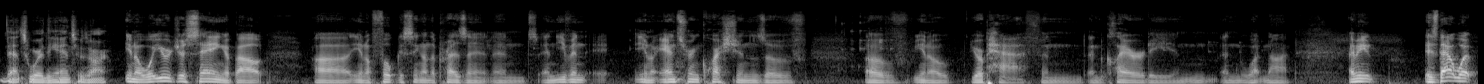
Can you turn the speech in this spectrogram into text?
that's where the answers are. You know, what you were just saying about uh, you know, focusing on the present and and even you know, answering questions of of you know your path and and clarity and and whatnot. I mean, is that what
